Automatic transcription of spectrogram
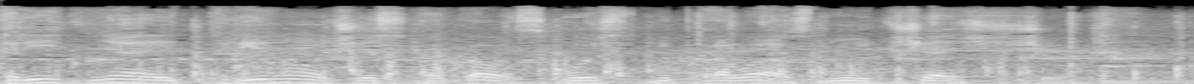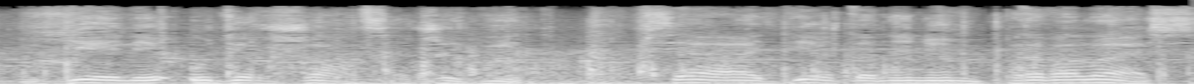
Три дня и три ночи скакал сквозь непролазную чащу. Еле удержался джигит. Вся одежда на нем провалась.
